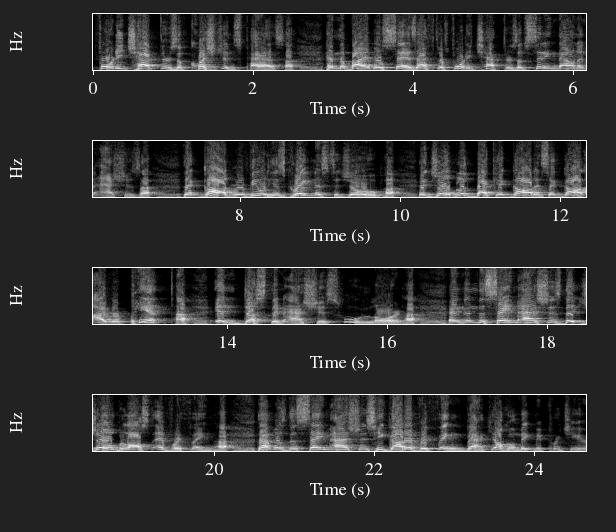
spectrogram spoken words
40 chapters of questions pass. Uh, and the Bible says, after 40 chapters of sitting down in ashes, that God revealed his greatness to Job. And Job looked back at God and said, God, I repent in dust and ashes. Oh, Lord. And in the same ashes that Job lost everything, that was the same ashes he got everything back. Y'all gonna make me preach here.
